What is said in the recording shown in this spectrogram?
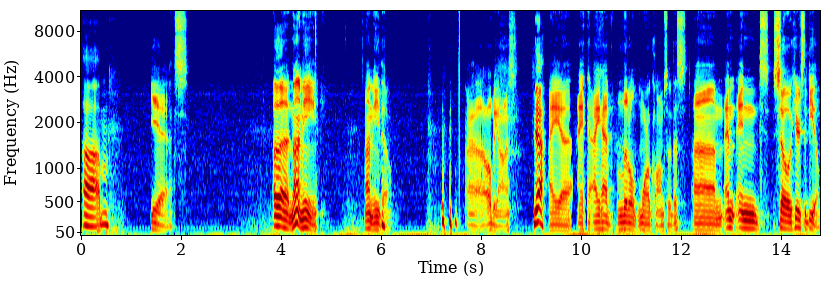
Um, Yes. Uh, not me. Not me though. uh, I'll be honest. Yeah, I, uh, I I have little moral qualms with this. Um, and and so here's the deal.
